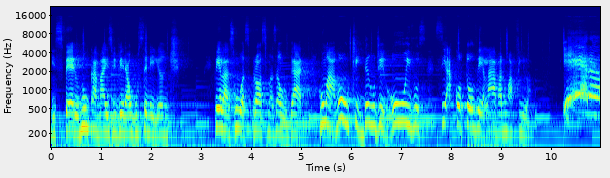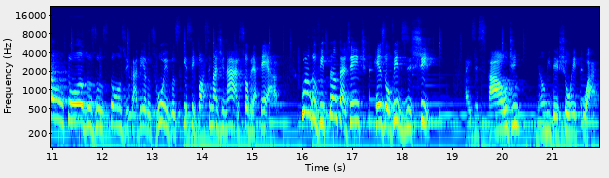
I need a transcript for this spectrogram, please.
espero nunca mais viver algo semelhante. Pelas ruas próximas ao lugar, uma multidão de ruivos se acotovelava numa fila. Eram todos os tons de cabelos ruivos que se possa imaginar sobre a terra. Quando vi tanta gente, resolvi desistir. Mas Spalding não me deixou recuar.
